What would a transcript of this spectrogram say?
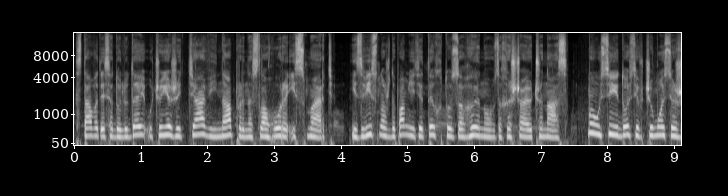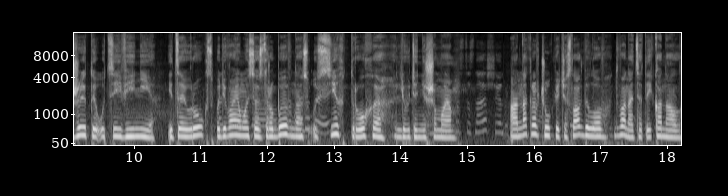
ставитися до людей, у чиє життя війна принесла горе і смерть. І звісно ж, до пам'яті тих, хто загинув, захищаючи нас. Ми усі й досі вчимося жити у цій війні, і цей урок, сподіваємося, зробив нас усіх трохи людянішими. Анна Кравчук, В'ячеслав Білов, 12 канал.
